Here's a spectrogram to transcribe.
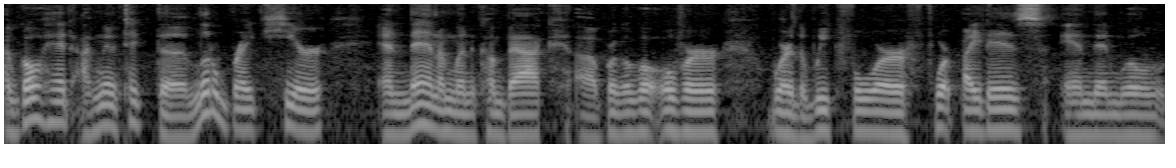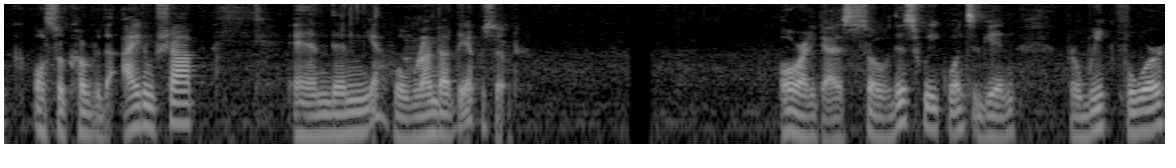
I'll go ahead. I'm going to take the little break here, and then I'm going to come back. Uh, we're going to go over where the week four Fortbyte is, and then we'll also cover the item shop, and then yeah, we'll round out the episode. Alrighty, guys. So this week, once again, for week four,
